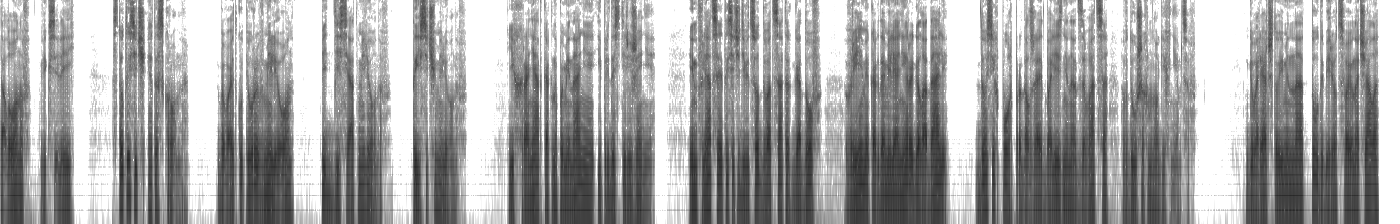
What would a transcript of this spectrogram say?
талонов, векселей. Сто тысяч — это скромно. Бывают купюры в миллион, 50 миллионов, тысячу миллионов. Их хранят как напоминание и предостережение. Инфляция 1920-х годов, время, когда миллионеры голодали, до сих пор продолжает болезненно отзываться в душах многих немцев. Говорят, что именно оттуда берет свое начало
